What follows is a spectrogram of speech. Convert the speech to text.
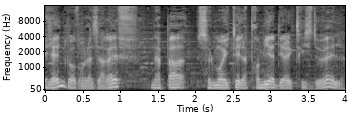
Hélène Gordon-Lazareff n'a pas seulement été la première directrice de Elle,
